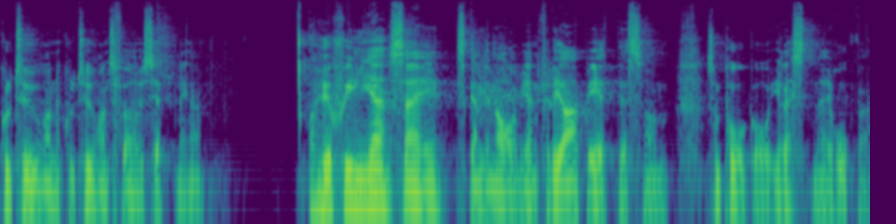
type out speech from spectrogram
kulturen och kulturens förutsättningar? Och hur skiljer sig Skandinavien för det arbete som, som pågår i resten av Europa?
